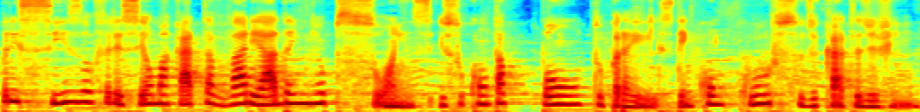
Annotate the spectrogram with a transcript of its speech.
precisa oferecer uma carta variada em opções. Isso conta ponto para eles, tem concurso de carta de vinho.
